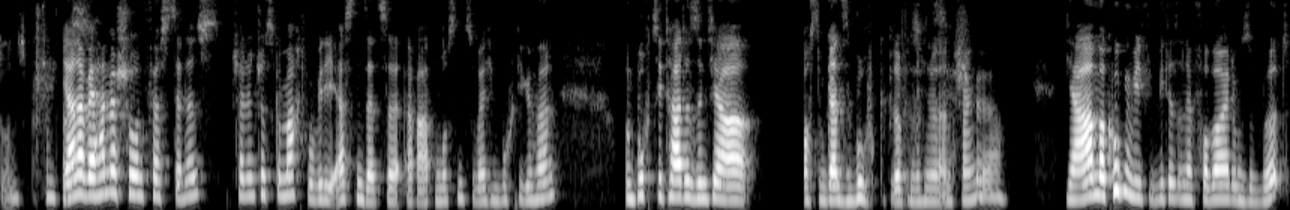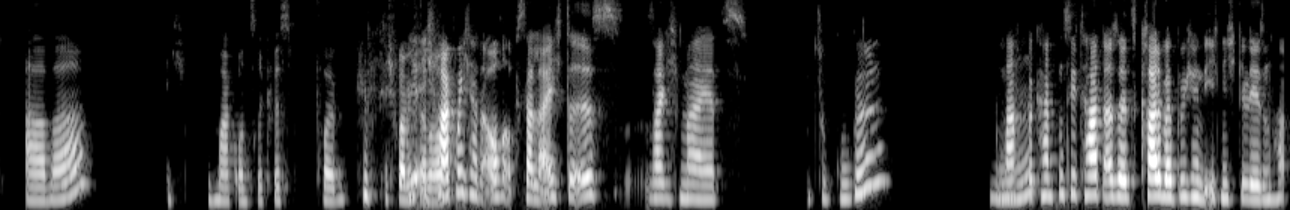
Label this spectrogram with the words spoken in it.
uns bestimmt was... Ja, na, wir haben ja schon First Sentence Challenges gemacht, wo wir die ersten Sätze erraten mussten, zu welchem Buch die gehören. Und Buchzitate sind ja aus dem ganzen Buch gegriffen, nicht nur Sehr Anfang. schwer. Ja, mal gucken, wie, wie das in der Vorbereitung so wird. Aber ich mag unsere Quiz-Folgen. Ich freue mich Ja, ich frage mich halt auch, ob es da leichter ist, sag ich mal jetzt, zu googeln nach Mhm. bekannten Zitaten. Also jetzt gerade bei Büchern, die ich nicht gelesen habe.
